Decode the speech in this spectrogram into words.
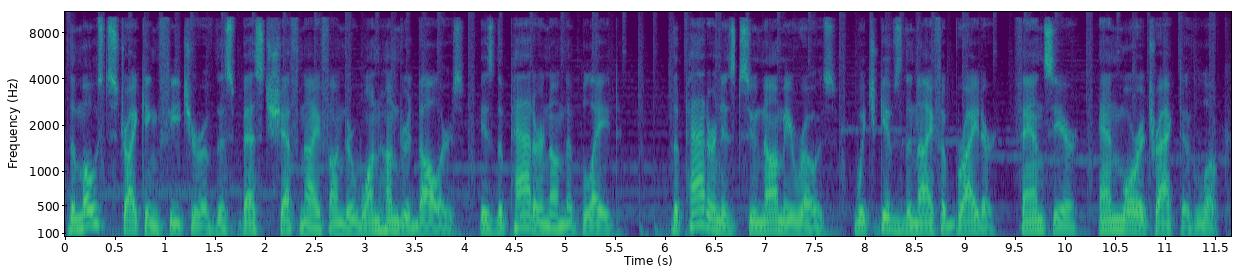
The most striking feature of this best chef knife under $100 is the pattern on the blade. The pattern is tsunami rose, which gives the knife a brighter, fancier, and more attractive look.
